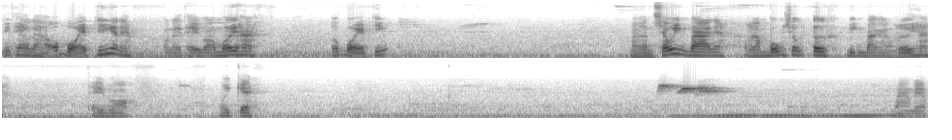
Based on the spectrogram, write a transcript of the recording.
tiếp theo là Oppo F9 anh em. Con này thay vào mới ha. Oppo F9 màn hình 6 inch 3 nha. 5464 pin 3500 ha. Thay vỏ 10 kem. Màn đẹp.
